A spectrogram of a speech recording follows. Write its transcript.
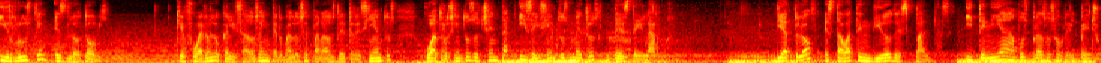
y Rustin Slodovi que fueron localizados a intervalos separados de 300, 480 y 600 metros desde el árbol. Diatlov estaba tendido de espaldas y tenía ambos brazos sobre el pecho.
